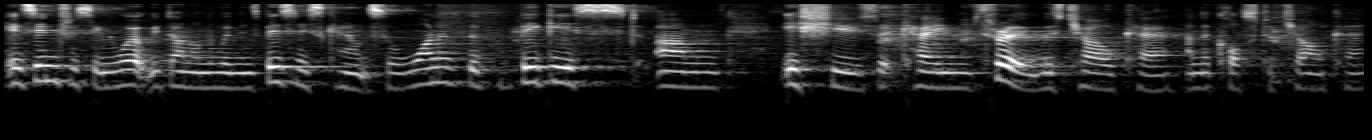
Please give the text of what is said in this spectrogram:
it's interesting, the work we've done on the Women's Business Council, one of the biggest um, issues that came through was childcare and the cost of childcare.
